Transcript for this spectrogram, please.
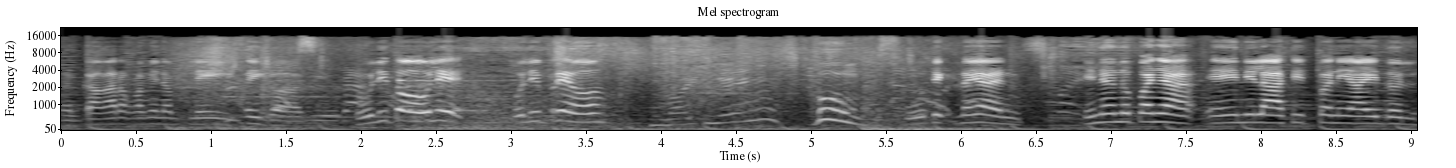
Nagkakaroon kami ng play. Ay, gagi. Huli to, huli. Huli pre, oh. Lightning? Boom! Putik na yan. Inano pa niya, eh, nilasit pa ni Idol.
